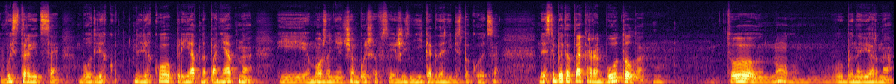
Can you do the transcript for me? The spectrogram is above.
выстроится, будет легко, легко, приятно, понятно, и можно ни о чем больше в своей жизни никогда не беспокоиться. Но если бы это так работало, то, ну, вы бы, наверное,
